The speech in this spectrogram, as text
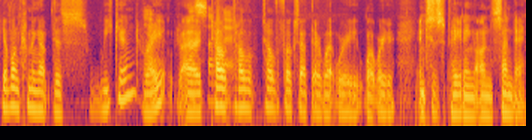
you have one coming up this weekend, Yeah, right? Uh, tell tell tell the folks out there what we're what we're anticipating on Sunday.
